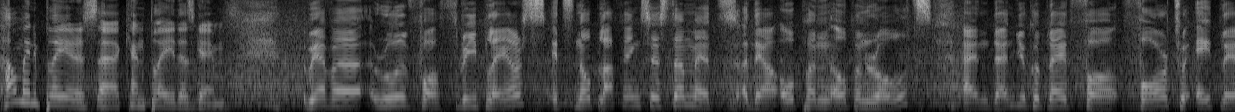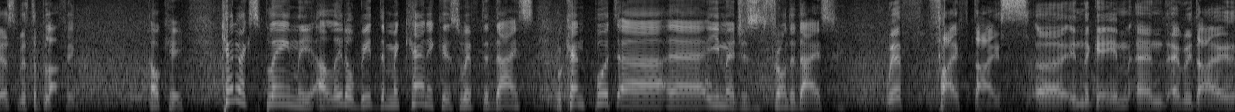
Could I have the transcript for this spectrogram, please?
How many players uh, can play this game? We have a rule for three players. It's no bluffing system. It's there are open open roles, and then you could play it for four to eight players with the bluffing. Okay. Can you explain me a little bit the mechanics with the dice? We can put uh, uh, images from the dice. We have five dice uh, in the game and every die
